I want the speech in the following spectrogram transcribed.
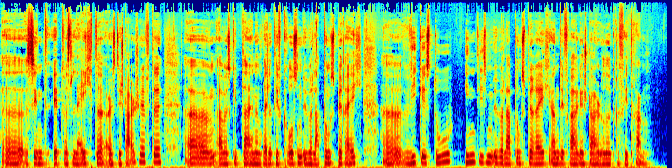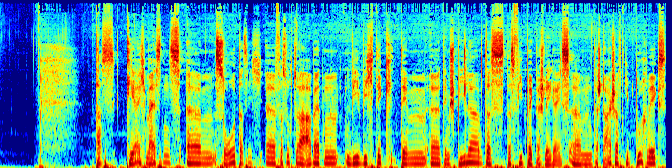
äh, sind etwas leichter als die Stahlschäfte, äh, aber es gibt da einen relativ großen Überlappungsbereich. Äh, wie gehst du in diesem Überlappungsbereich an die Frage Stahl oder Graphit ran? Das kläre ich meistens ähm, so, dass ich äh, versuche zu erarbeiten, wie wichtig dem, äh, dem Spieler das, das Feedback der Schläger ist. Ähm, der Stahlschaft gibt durchwegs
